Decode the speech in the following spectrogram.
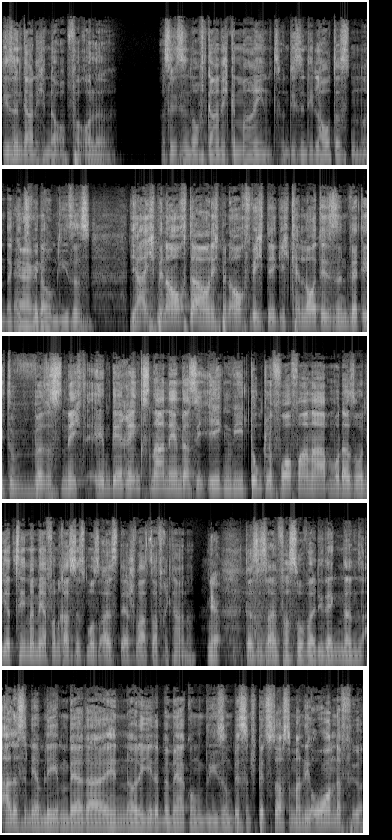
die sind gar nicht in der Opferrolle. Also die sind oft gar nicht gemeint und die sind die lautesten. Und da geht's Ja, wieder genau. um dieses, ja, ich bin auch da und ich bin auch wichtig. Ich kenne Leute, die sind wirklich, du wirst es nicht im geringsten annehmen, dass sie irgendwie dunkle Vorfahren haben oder so und die erzählen mir mehr von Rassismus als der Schwarzafrikaner. Ja. Das ist einfach so, weil die denken dann, alles in ihrem Leben wäre dahin oder jede Bemerkung, die so ein bisschen spitzt, du hast immer die Ohren dafür.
